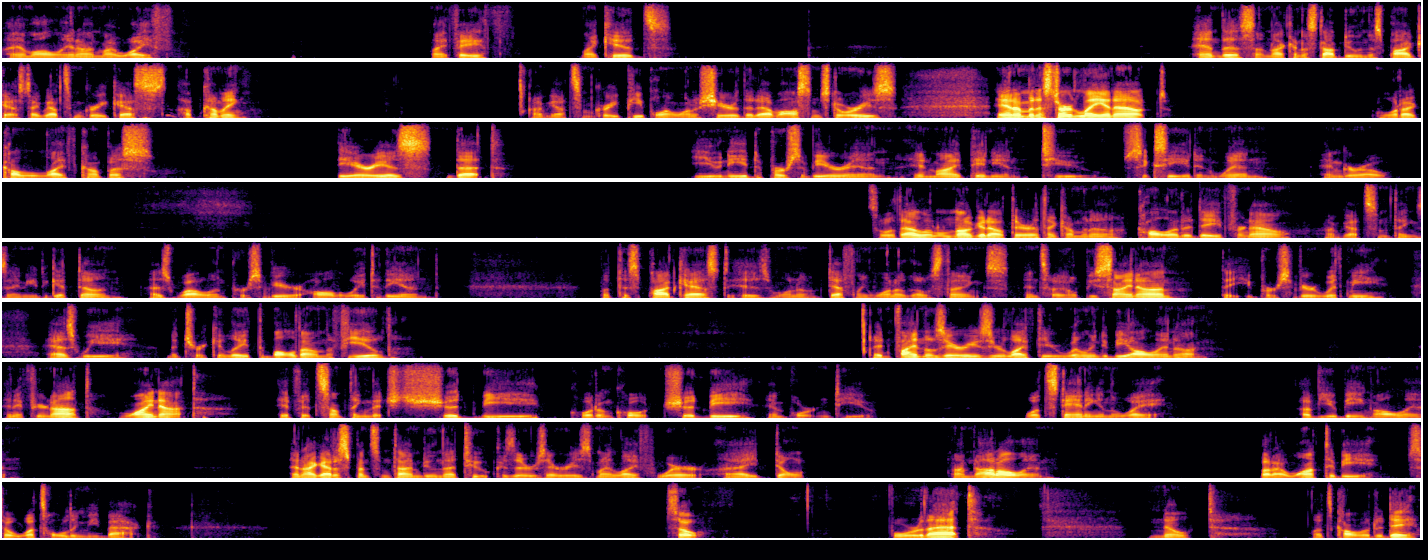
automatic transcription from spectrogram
I am all in on my wife, my faith, my kids, and this. I'm not going to stop doing this podcast. I've got some great guests upcoming. I've got some great people I want to share that have awesome stories. And I'm going to start laying out what I call a life compass the areas that you need to persevere in, in my opinion, to succeed and win and grow. So with that little nugget out there, I think I'm going to call it a day for now. I've got some things I need to get done as well and persevere all the way to the end. But this podcast is one of definitely one of those things. And so I hope you sign on, that you persevere with me as we matriculate the ball down the field. And find those areas of your life that you're willing to be all in on. And if you're not, why not? If it's something that should be, quote unquote, should be important to you, what's standing in the way of you being all in? And I got to spend some time doing that too, because there's areas of my life where I don't, I'm not all in but I want to be. So what's holding me back? So for that note, let's call it a day.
